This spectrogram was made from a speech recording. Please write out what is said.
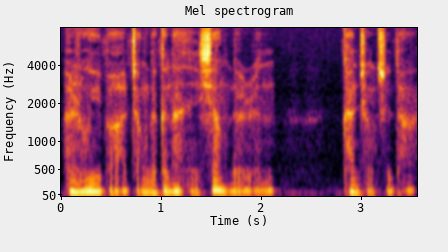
很容易把长得跟他很像的人看成是他。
